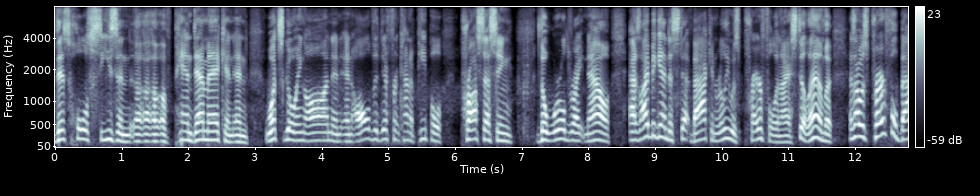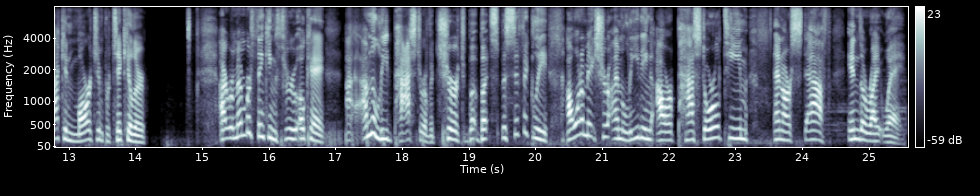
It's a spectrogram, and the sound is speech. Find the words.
this whole season uh, uh, of pandemic and, and what's going on and, and all the different kind of people processing the world right now, as I began to step back and really was prayerful, and I still am, but as I was prayerful back in March in particular, I remember thinking through, okay, I'm the lead pastor of a church, but but specifically, I want to make sure I'm leading our pastoral team and our staff in the right way.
